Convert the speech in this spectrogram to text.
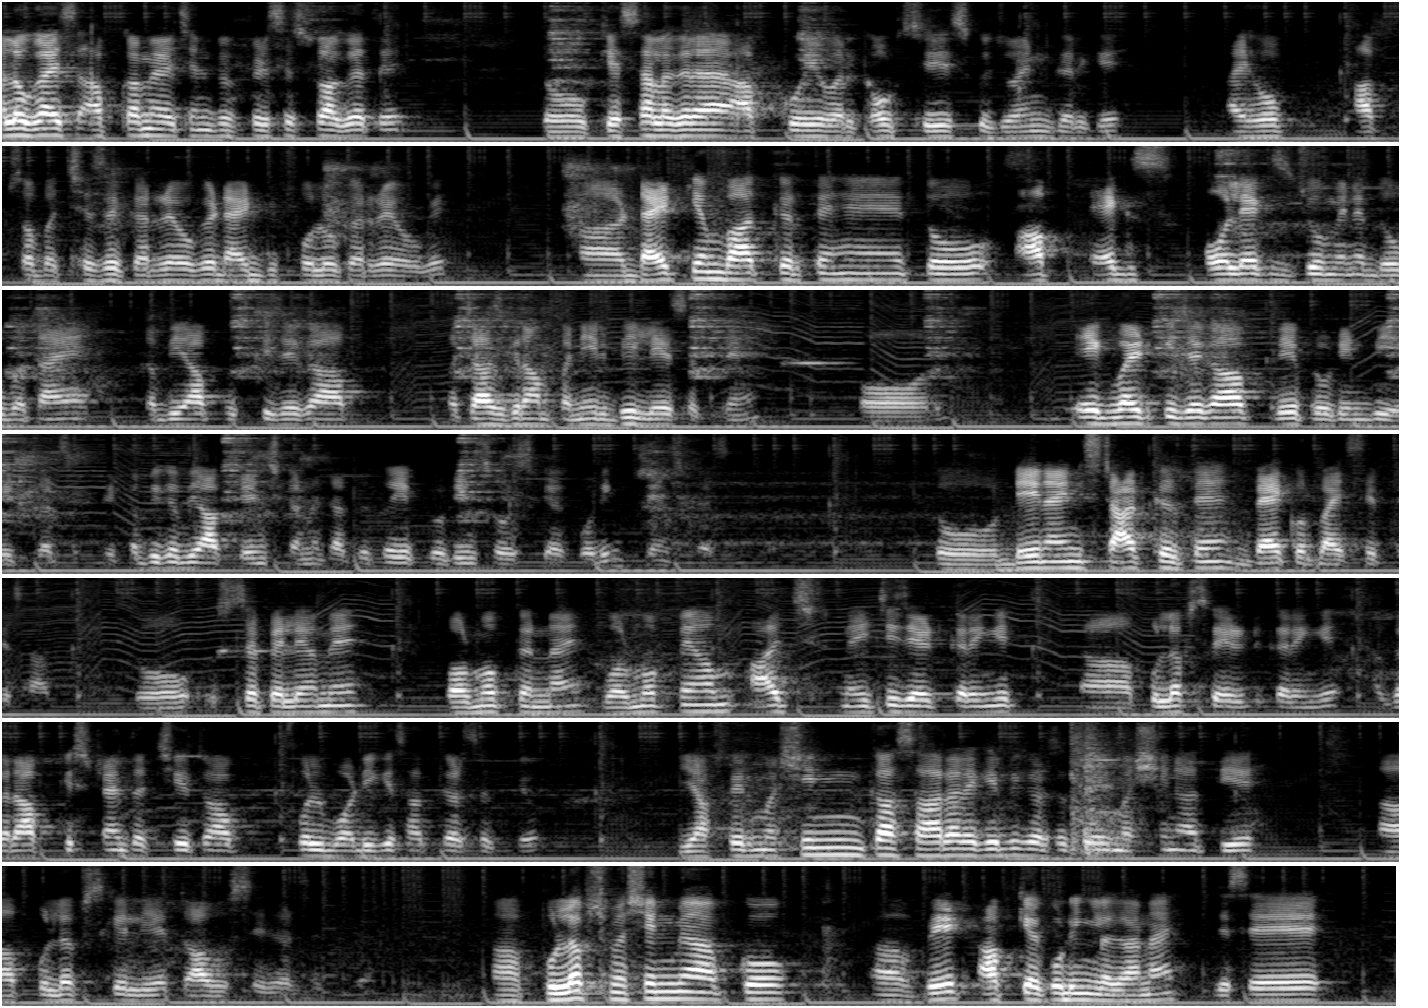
Hello guys आपका मेरे channel पे फिर से स्वागत है। तो कैसा लग रहा है आपको ये वर्कआउट सीरीज़ को ज्वाइन करके? आई होप आप सब अच्छे से कर रहे होगे डाइट भी फॉलो कर रहे होगे। डाइट की हम बात करते हैं तो आप एग्स ऑल एग्स जो मैंने दो बताए कभी आप उसकी जगह आप 50 ग्राम पनीर भी ले सकते हैं और एक वाइट की जगह आप वे प्रोटीन भी ऐड कर सकते हैं। कभी कभी आप चेंज करना चाहते हो तो ये प्रोटीन सोर्स के अकॉर्डिंग चेंज कर सकते हैं। तो डे नाइन स्टार्ट करते हैं बैक और बाइसेप के साथ। तो उससे पहले हमें वार्म अप करना है। वार्म अप में हम आज नई चीज़ ऐड करेंगे पुलअप्स ऐड करेंगे। अगर आपकी स्ट्रेंथ अच्छी है तो आप फुल बॉडी के साथ कर सकते हो। या फिर मशीन का सहारा लेके भी कर सकते हो। मशीन आती है पुलअप्स के लिए तो आप उससे कर सकते हो। पुलअप्स मशीन में आपको वेट आपके अकॉर्डिंग लगाना है। जैसे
